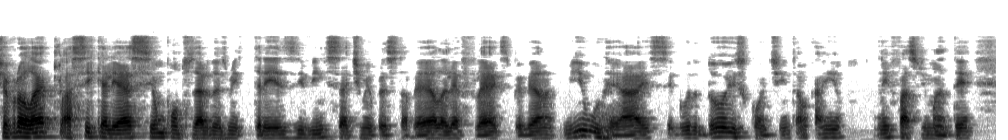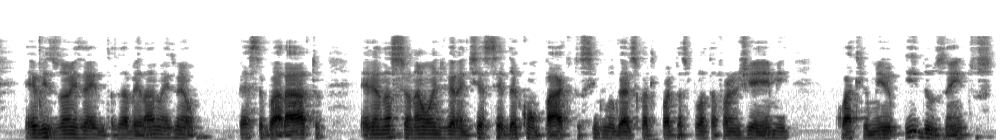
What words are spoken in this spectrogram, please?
Chevrolet Classic LS 1.0 2013, 27 mil preço tabela, ele é flex, PVA mil reais, seguro dois então é um carrinho nem fácil de manter, revisões aí no tabelado, mas meu, peça barato, ele é nacional, ano de garantia, sedã compacto, 5 lugares, 4 portas, plataforma GM 4200,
